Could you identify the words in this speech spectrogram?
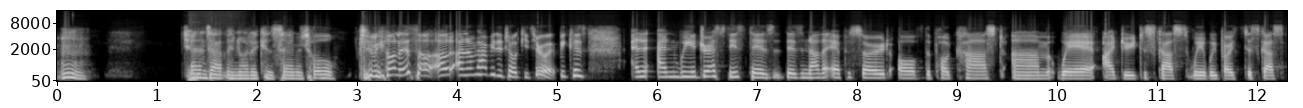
Mm. Turns out they're not a concern at all. To be honest, I'll, I'll, and I'm happy to talk you through it because, and and we address this. There's there's another episode of the podcast um, where I do discuss where we both discuss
